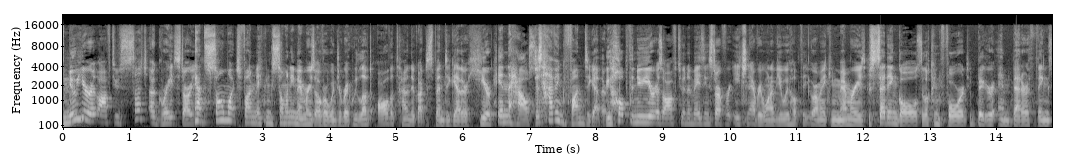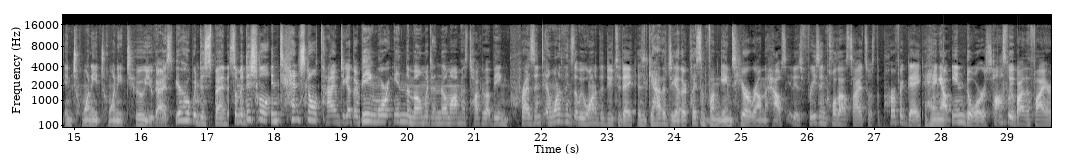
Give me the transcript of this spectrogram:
New Year is off to such a great start. We had so much fun making so many memories over winter break. We loved all the time we got to spend together here in the house, just having fun together. We hope the new year is off to an amazing start for each and every one of you. We hope that you are making memories, setting goals, looking forward to bigger and better things in 2022, you guys. You're hoping to spend some additional intentional time together, being more in the moment. And know mom has talked about being present. And one of the things that we wanted to do today is gather together, play some fun games here around the house. It is freezing cold outside, so it's the perfect day to hang out indoors, possibly by the fire,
